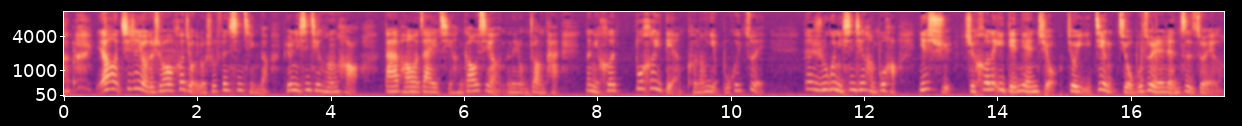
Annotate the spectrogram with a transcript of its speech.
然后其实有的时候喝酒，有时候分心情的。比如你心情很好，大家朋友在一起很高兴的那种状态，那你喝多喝一点，可能也不会醉。但是如果你心情很不好，也许只喝了一点点酒，就已经酒不醉人人自醉了。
